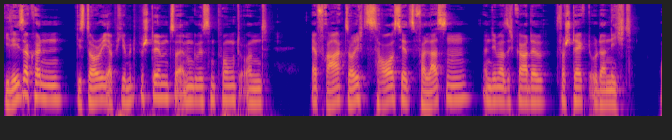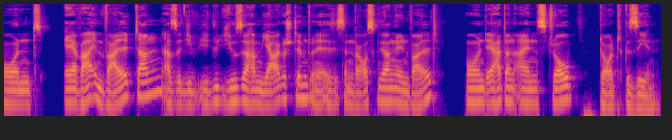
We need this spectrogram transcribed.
Die Leser können die Story ab hier mitbestimmen zu einem gewissen Punkt und er fragt, soll ich das Haus jetzt verlassen, in dem er sich gerade versteckt oder nicht? Und er war im Wald dann, also die, User haben ja gestimmt und er ist dann rausgegangen in den Wald und er hat dann einen Strobe dort gesehen,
